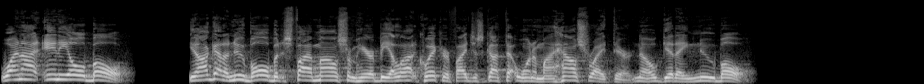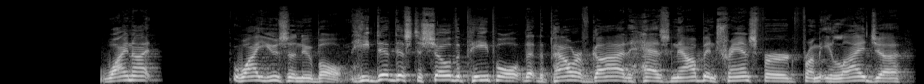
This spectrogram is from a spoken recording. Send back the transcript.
Why not any old bowl? You know, I got a new bowl, but it's five miles from here. It'd be a lot quicker if I just got that one in my house right there. No, get a new bowl. Why not? Why use a new bowl? He did this to show the people that the power of God has now been transferred from Elijah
